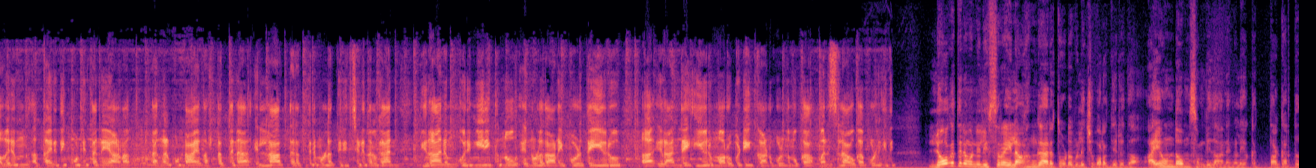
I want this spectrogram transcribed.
അവരും കരുതിക്കൂട്ടി തന്നെയാണ് തങ്ങൾക്കുണ്ടായ നഷ്ടത്തിന് എല്ലാ തരത്തിലുമുള്ള തിരിച്ചടി നൽകാൻ ഇറാനും ഒരുങ്ങിയിരിക്കുന്നു എന്നുള്ളതാണ് ഇപ്പോഴത്തെ ഈ ഒരു ഇറാന്റെ ഈ ഒരു മറുപടി കാണുമ്പോൾ നമുക്ക് മനസ്സിലാവുക. അപ്പോൾ ഇത് ലോകത്തിന് മുന്നിൽ ഇസ്രയേൽ അഹങ്കാരത്തോടെ വിളിച്ചു പറഞ്ഞിരുന്ന അയോൺഡോം സംവിധാനങ്ങളെയൊക്കെ തകർത്ത്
